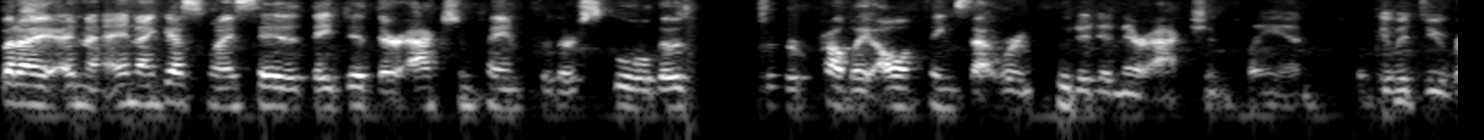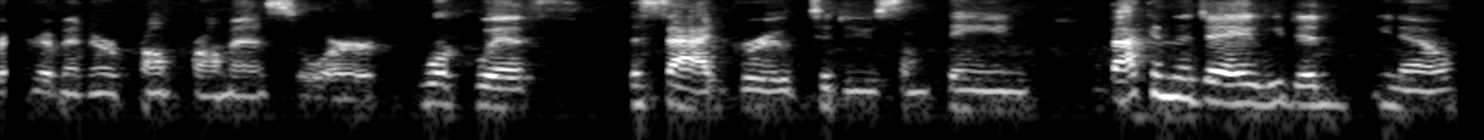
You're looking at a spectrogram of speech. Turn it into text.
But I and, and I guess when I say that they did their action plan for their school, those were probably all things that were included in their action plan. They would do Red Ribbon or Prom Promise or work with the SADD group to do something. Back in the day, we did, you know,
